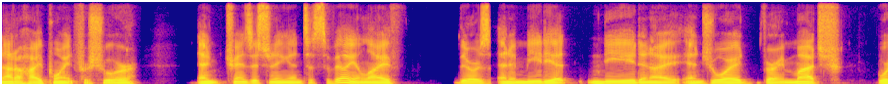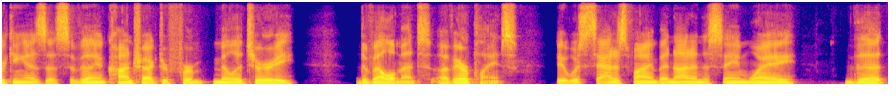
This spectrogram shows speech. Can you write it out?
Not a high point for sure and transitioning into civilian life, there was an immediate need, and I enjoyed very much working as a civilian contractor for military development of airplanes. It was satisfying, but not in the same way that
